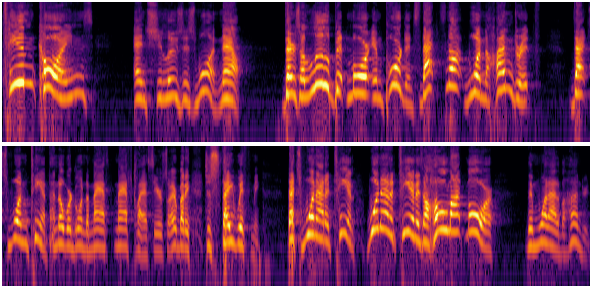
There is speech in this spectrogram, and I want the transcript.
10 coins and she loses one. Now, there's a little bit more importance. That's not one hundredth that's one tenth. I know we're going to math, math class here, so everybody just stay with me. That's one out of ten. One out of ten is a whole lot more than one out of a hundred.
